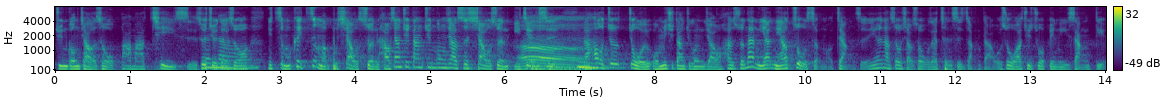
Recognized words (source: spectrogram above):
军公教的时候，我爸妈气死，就觉得说你怎么。可以这么不孝顺，好像去当军工教是孝顺一件事，哦、然后就就我我们去当军工教，他说那你要你要做什么这样子？因为那时候小时候我在城市长大，我说我要去做便利商店，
